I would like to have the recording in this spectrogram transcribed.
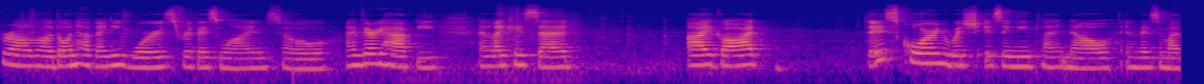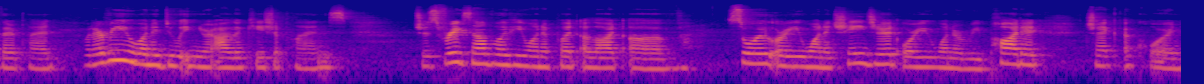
problem. I don't have any worries for this one so I'm very happy. And like I said I got this corm which is a new plant now and this mother plant. Whatever you want to do in your alocasia plants just for example if you want to put a lot of soil or you want to change it or you want to repot it check a corm.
